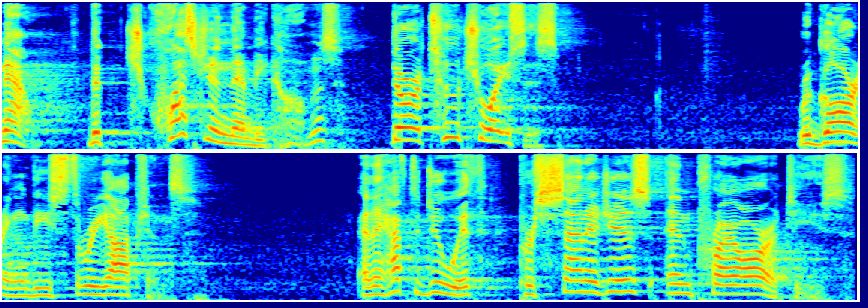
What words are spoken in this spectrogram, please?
Now, the question then becomes there are two choices regarding these three options, and they have to do with percentages and priorities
